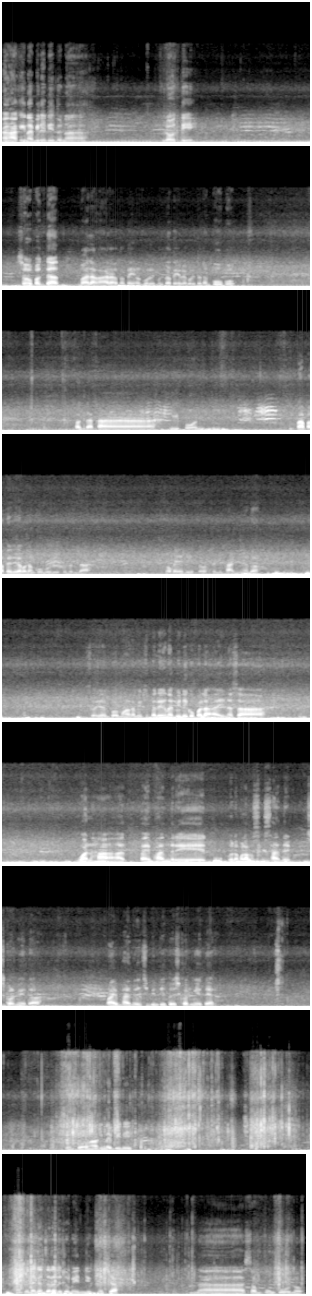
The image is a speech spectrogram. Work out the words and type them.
ang aking nabili dito na loti. So pag dat, balang araw tatayo ako rin magtatayo ako rito ng kubo. Pag naka ipon, papatay din ako ng kubo dito banda. O kaya dito sa bisagi na to. So yan po mga kamix. Pala yung nabili ko pala ay nasa 1 ha at 500 kulang kulang 600 square meter 572 square meter po ang aking nabili. Ang kinaganda lang nito may niyog na siya. Na 10 puno.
